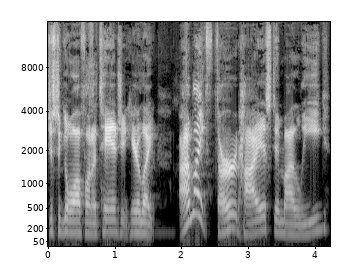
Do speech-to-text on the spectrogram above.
just to go off on a tangent here, like I'm like third highest in my league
